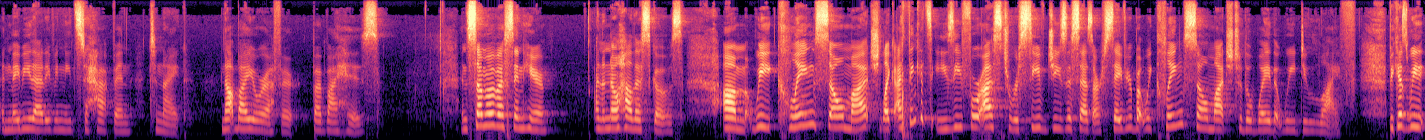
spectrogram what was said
And maybe that even needs to happen tonight. Not by your effort, but by His. And some of us in here, I don't know how this goes. Um, we cling so much, like, I think it's easy for us to receive Jesus as our Savior, but we cling so much to the way that we do life. Because we,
